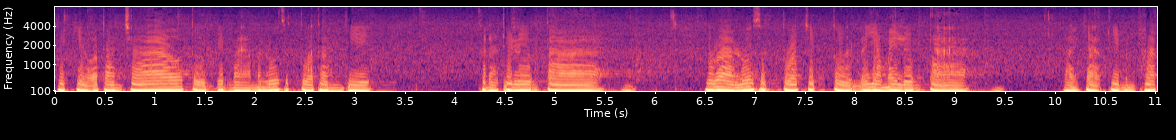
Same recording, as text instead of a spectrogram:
ไม่เกี่ยวกับตอนเช้าตื่นขึ้นมา มันรู้สึกตัวทันทีขณะที่ลืมตา หรือว่ารู้สึกตัวจิตตื่นแล้วยังไม่ลืมตา หลังจากที่มันพัก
